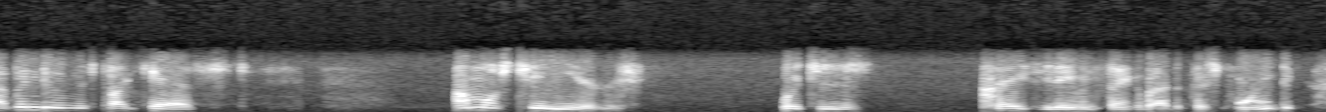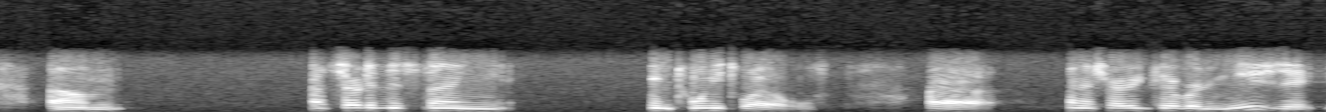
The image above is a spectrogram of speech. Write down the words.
I've been doing this podcast almost ten years, which is crazy to even think about at this point. Um, I started this thing in 2012, uh, and I started covering music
